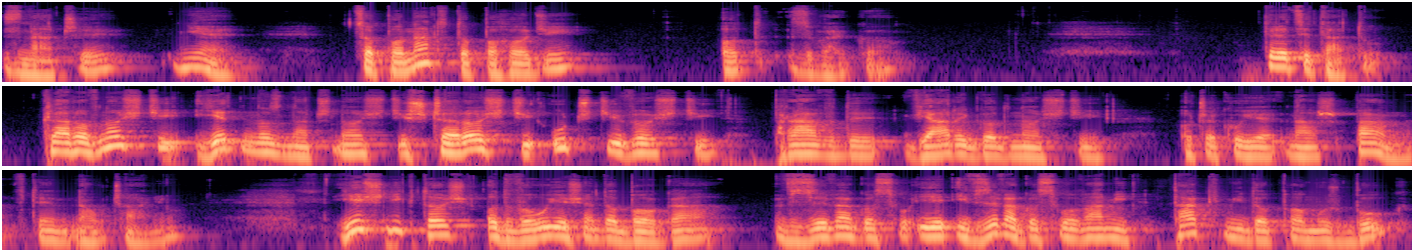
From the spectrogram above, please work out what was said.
znaczy nie, co ponadto pochodzi od złego. Tyle cytatu. Klarowności, jednoznaczności, szczerości, uczciwości, prawdy, wiarygodności oczekuje nasz Pan w tym nauczaniu. Jeśli ktoś odwołuje się do Boga wzywa go, i wzywa go słowami tak mi dopomóż Bóg,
